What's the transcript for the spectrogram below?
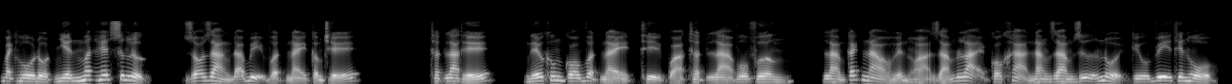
Bạch Hồ đột nhiên mất hết sức lực, rõ ràng đã bị vật này cấm chế. Thật là thế, nếu không có vật này thì quả thật là vô phương, làm cách nào huyền hỏa dám lại có khả năng giam giữ nổi cứu vi thiên hồ,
